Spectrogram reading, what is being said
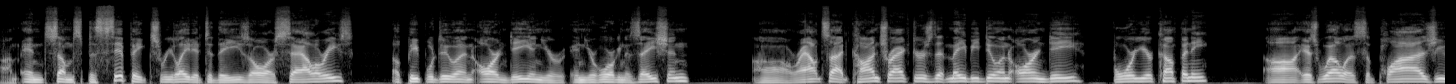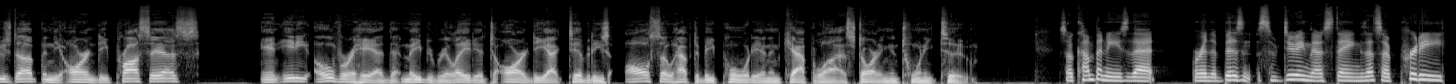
Um, and some specifics related to these are salaries of people doing R and D in your in your organization, uh, or outside contractors that may be doing R and D for your company, uh, as well as supplies used up in the R and D process, and any overhead that may be related to R and D activities also have to be pulled in and capitalized starting in 22. So companies that are in the business of doing those things, that's a pretty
